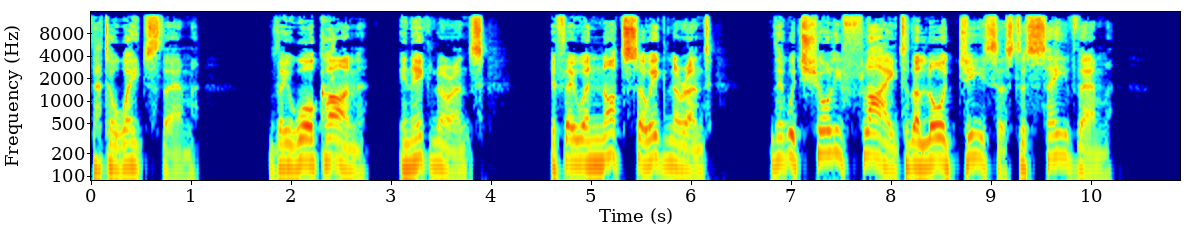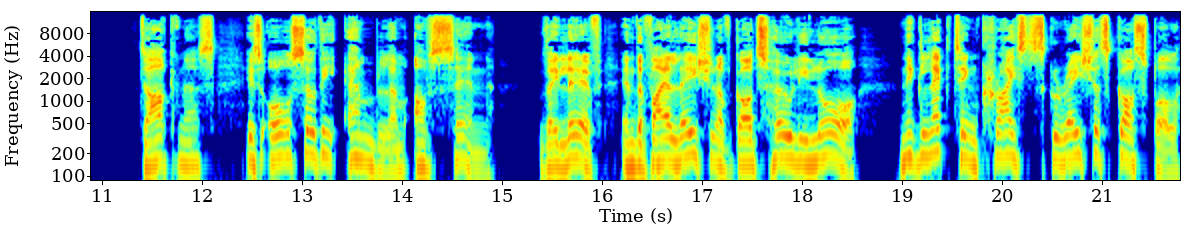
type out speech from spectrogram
that awaits them. They walk on in ignorance. If they were not so ignorant, they would surely fly to the Lord Jesus to save them. Darkness is also the emblem of sin. They live in the violation of God's holy law, neglecting Christ's gracious gospel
